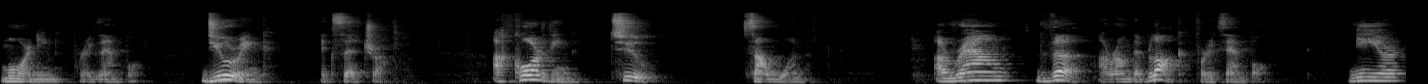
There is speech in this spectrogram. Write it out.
morning, for example, during, etc. According to someone, around the, around the block, for example, near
